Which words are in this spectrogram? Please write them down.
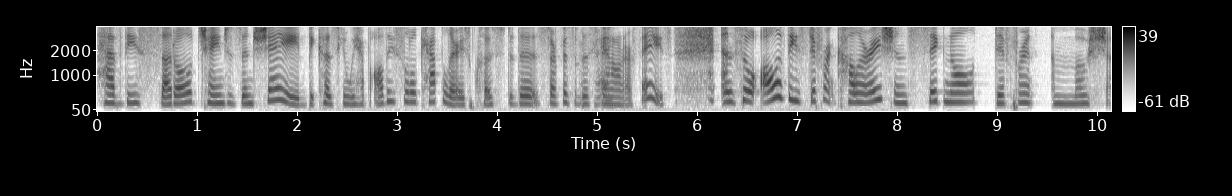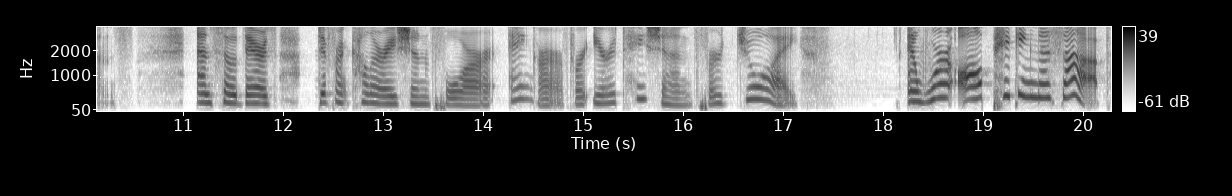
have these subtle changes in shade because you know, we have all these little capillaries close to the surface of the okay. skin on our face. And so all of these different colorations signal different emotions. And so there's different coloration for anger, for irritation, for joy. And we're all picking this up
